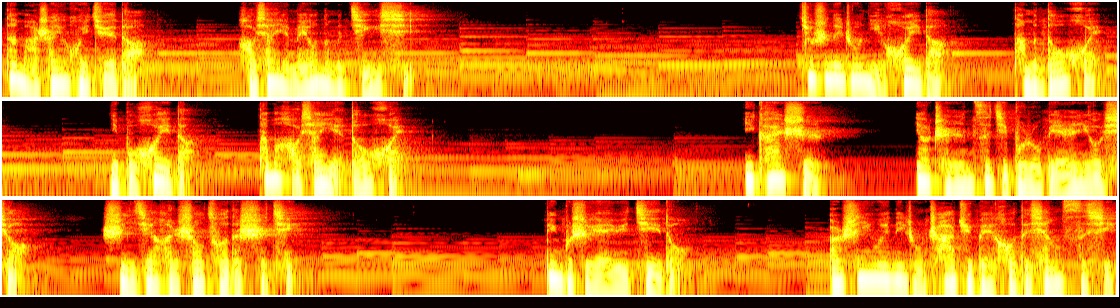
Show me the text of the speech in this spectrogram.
但马上又会觉得，好像也没有那么惊喜。就是那种你会的，他们都会；你不会的，他们好像也都会。一开始，要承认自己不如别人优秀，是一件很受挫的事情，并不是源于嫉妒，而是因为那种差距背后的相似性。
